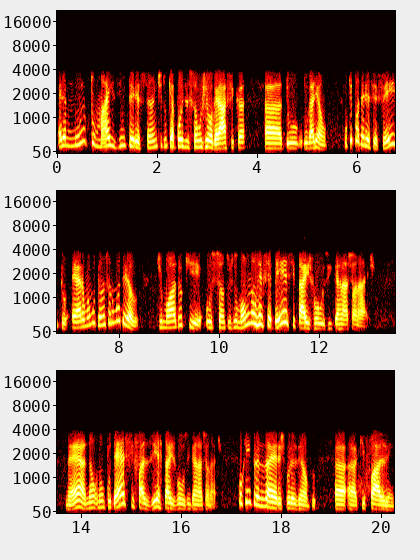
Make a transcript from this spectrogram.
ela é muito mais interessante do que a posição geográfica uh, do, do Galeão. O que poderia ser feito era uma mudança no modelo, de modo que o Santos Dumont não recebesse tais voos internacionais, né? não, não pudesse fazer tais voos internacionais. Porque empresas aéreas, por exemplo, uh, uh, que fazem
